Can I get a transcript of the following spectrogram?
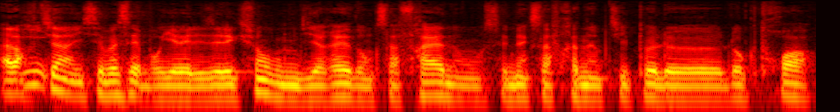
Alors tiens, il s'est passé, bon, il y avait les élections, vous me direz, donc ça freine, on sait bien que ça freine un petit peu l'octroi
